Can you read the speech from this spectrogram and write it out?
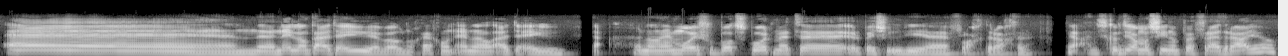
En Nederland uit de EU hebben we ook nog. Hè? Gewoon NL uit de EU. Ja. En dan een mooi verbodsbord met Europese Unie vlag erachter. Ja, dus kunt u allemaal zien op Vrijheid Radio,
